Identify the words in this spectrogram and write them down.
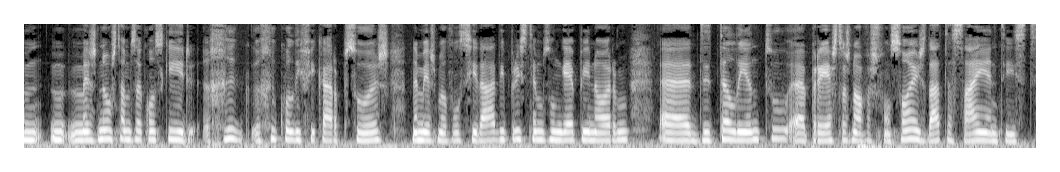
um, mas não estamos a conseguir re, requalificar pessoas na mesma velocidade e por isso temos um gap enorme uh, de talento para estas novas funções, data scientist,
